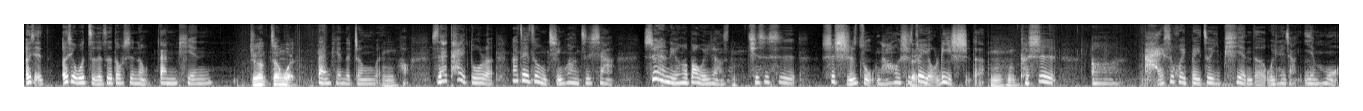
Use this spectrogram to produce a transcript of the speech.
而且，而且我指的这都是那种单篇，就是征文，单篇的征文，嗯，好，实在太多了。那在这种情况之下，虽然联合报文学奖其实是是始祖，然后是最有历史的，嗯哼，可是，呃，还是会被这一片的文学奖淹没。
